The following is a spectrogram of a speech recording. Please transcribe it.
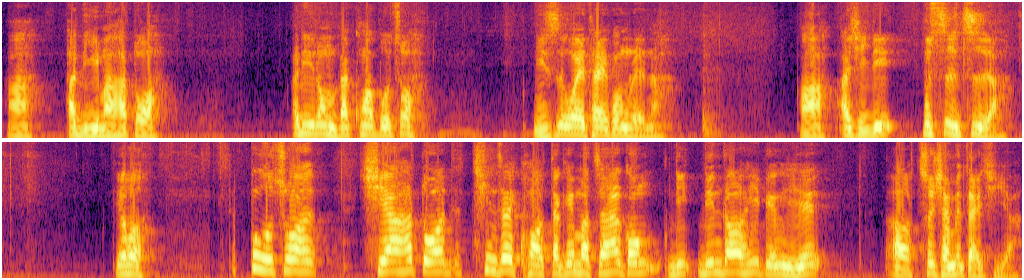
啊，啊字嘛较大，啊你拢唔捌看报纸，你是外太空人啊，啊，而且你不识字啊，对不？报纸写较大，凊彩看，大家嘛知影讲，领领导迄边是啊出啥物代志啊？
